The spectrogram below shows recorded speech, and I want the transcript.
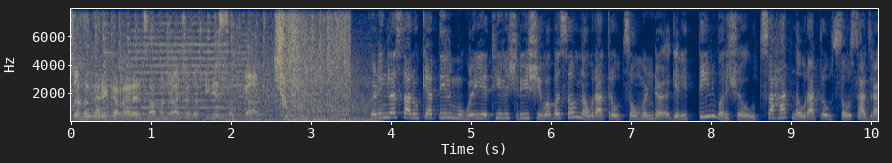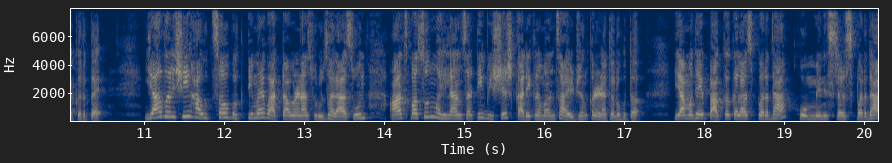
सहकार्य करणाऱ्यांचा मंडळाच्या वतीने सत्कार. गडिंग्लज तालुक्यातील मुगळी येथील श्री शिवबसव नवरात्र उत्सव मंडळ गेली तीन वर्ष उत्साहात नवरात्र उत्सव साजरा करत आहे यावर्षी हा उत्सव भक्तिमय वातावरणात सुरू झाला असून आजपासून महिलांसाठी विशेष कार्यक्रमांचं आयोजन करण्यात आलं होतं. यामध्ये पाककला स्पर्धा होम मिनिस्टर स्पर्धा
